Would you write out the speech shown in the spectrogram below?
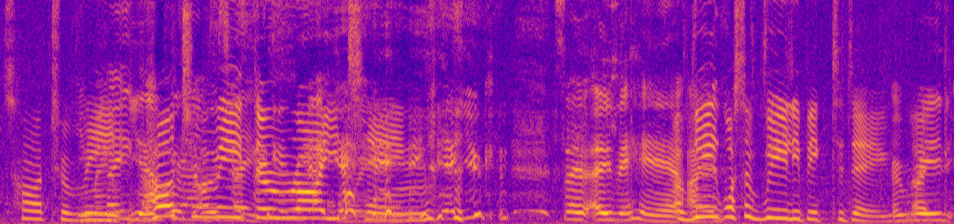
It's hard to read. may- yeah, hard to read the writing. yeah, you can. So over here, A re- I- what's a really big to do? A really,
